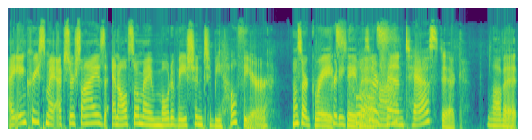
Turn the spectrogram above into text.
I increased my exercise and also my motivation to be healthier. Those are great Pretty cool. Those are Uh-huh. fantastic. Love it.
